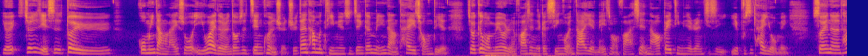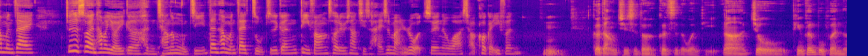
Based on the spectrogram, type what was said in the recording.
有，就是也是对于。国民党来说，以外的人都是艰困选区，但他们提名时间跟民进党太重叠，就根本没有人发现这个新闻，大家也没怎么发现。然后被提名的人其实也不是太有名，所以呢，他们在就是虽然他们有一个很强的母鸡，但他们在组织跟地方策略上其实还是蛮弱的。所以呢，我要小扣个一分。嗯，各党其实都有各自的问题。那就评分部分呢，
